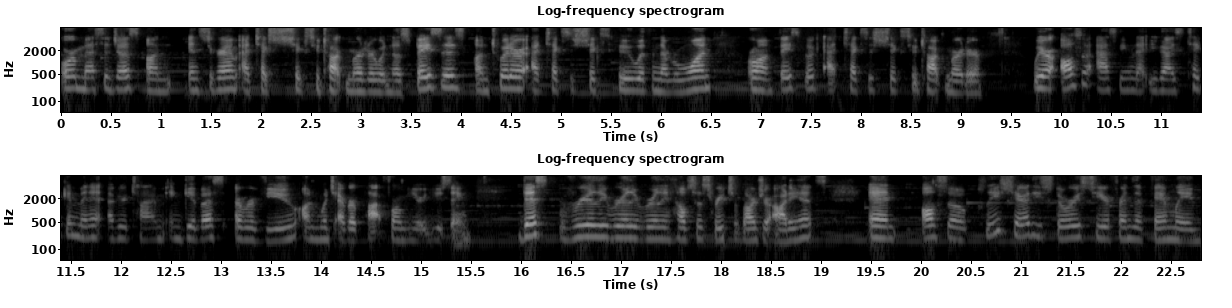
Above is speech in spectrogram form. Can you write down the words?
or message us on instagram at texas chicks who talk murder with no spaces on twitter at texas chicks who with the number one or on facebook at texas chicks who talk murder we are also asking that you guys take a minute of your time and give us a review on whichever platform you're using. This really, really, really helps us reach a larger audience. And also, please share these stories to your friends and family.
